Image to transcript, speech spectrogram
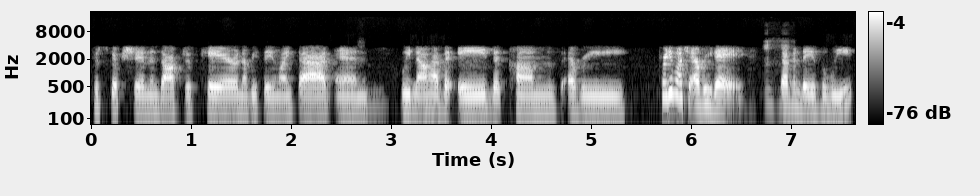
prescription and doctor's care and everything like that. And mm-hmm. we now have an aide that comes every pretty much every day, mm-hmm. seven days a week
